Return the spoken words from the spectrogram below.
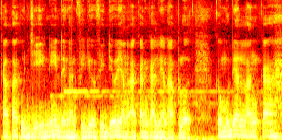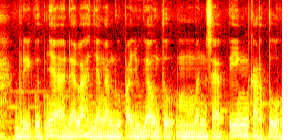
kata kunci ini dengan video-video yang akan kalian upload. Kemudian langkah berikutnya adalah jangan lupa juga untuk men-setting kartu.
